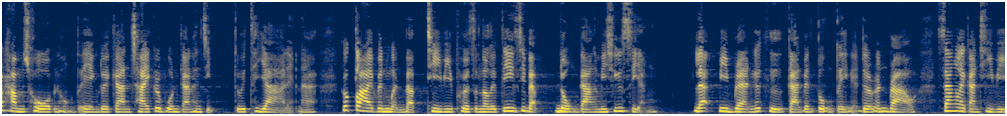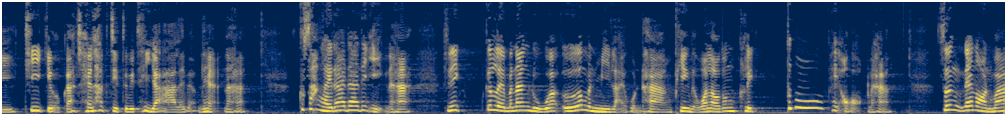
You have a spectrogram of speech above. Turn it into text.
มาทำโชว์เป็นของตัวเอง โดยการใช้กระบวนการทางจิตวิทยาเนี่ยนะ ก็กลายเป็นเหมือนแบบทีวี personality ที่แบบโด่งดังมีชื่อเสียง และมีแบรนด์ก็คือการเป็นตัวของตัวเองเนี่ยเดรันบราวสร้างรายการทีวีที่เกี่ยวกับการใช้หลักจิตวิทยาอะไรแบบเนี้ยนะคะก็สร้างรายได้ได้ได้อีกนะคะทีนี้ก็เลยมานั่งดูว่า เออมันมีหลายหนทาง เพียงแต่ว่าเราต้องคลิกตึ้งให้ออกนะคะซึ่งแน่นอนว่า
